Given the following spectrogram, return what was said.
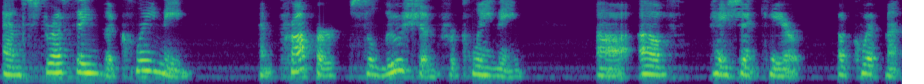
and stressing the cleaning and proper solution for cleaning uh, of patient care equipment.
